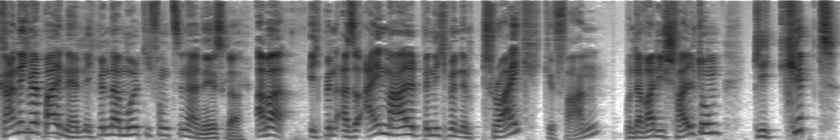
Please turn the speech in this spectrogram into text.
Kann ich mit beiden Händen. Ich bin da multifunktional. Nee, ist klar. Aber ich bin, also einmal bin ich mit einem Trike gefahren und da war die Schaltung gekippt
